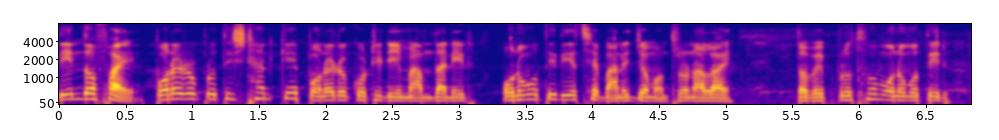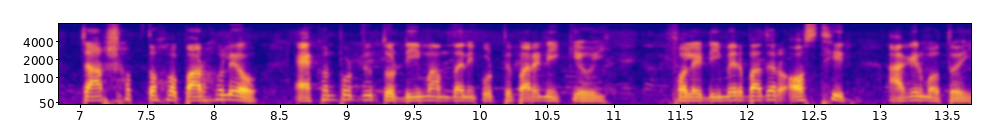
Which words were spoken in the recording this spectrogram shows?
তিন দফায় পনেরো প্রতিষ্ঠানকে পনেরো কোটি ডিম আমদানির অনুমতি দিয়েছে বাণিজ্য মন্ত্রণালয়। তবে প্রথম অনুমতির চার সপ্তাহ পার হলেও এখন পর্যন্ত ডিম আমদানি করতে পারেনি কেউই। ফলে ডিমের বাজার অস্থির আগের মতোই।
